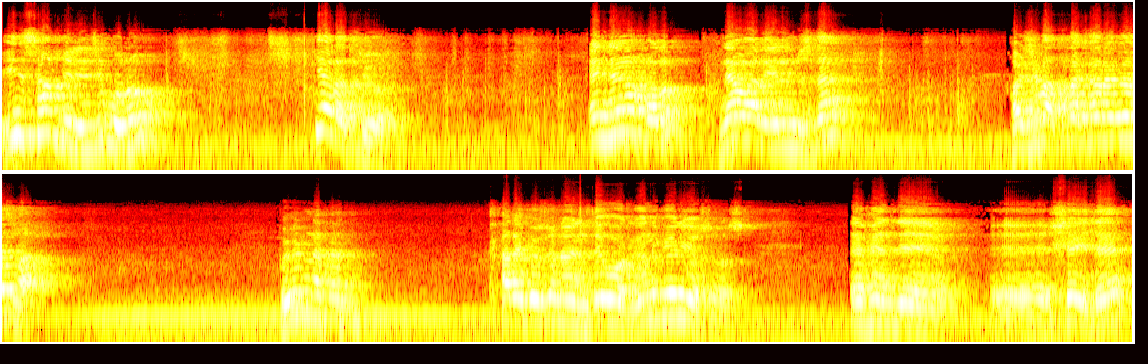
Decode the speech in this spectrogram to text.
insan bilinci bunu yaratıyor. E ne yapalım? Ne var elimizde? Hacivat'la Karagöz var. Buyurun efendim. Karagöz'ün önünde organı görüyorsunuz. Efendim e, şeyde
